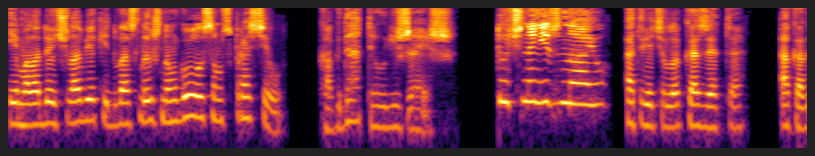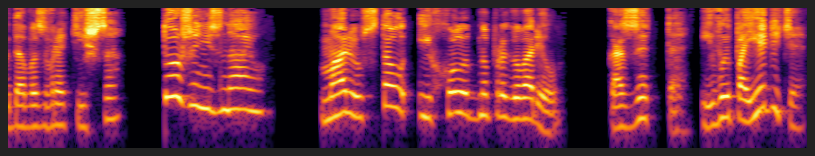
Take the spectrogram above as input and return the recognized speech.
И молодой человек едва слышным голосом спросил, «Когда ты уезжаешь?» «Точно не знаю», — ответила Казетта. «А когда возвратишься?» «Тоже не знаю». Мариус встал и холодно проговорил. «Казетта, и вы поедете?»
